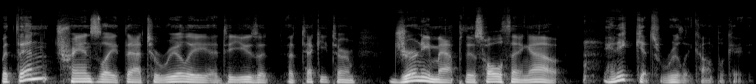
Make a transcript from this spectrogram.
But then translate that to really, uh, to use a, a techie term, journey map this whole thing out, and it gets really complicated.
